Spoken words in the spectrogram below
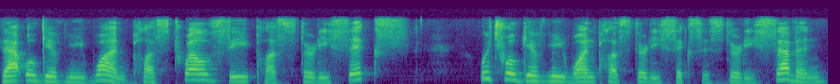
That will give me 1 plus 12z plus 36, which will give me 1 plus 36 is 37.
